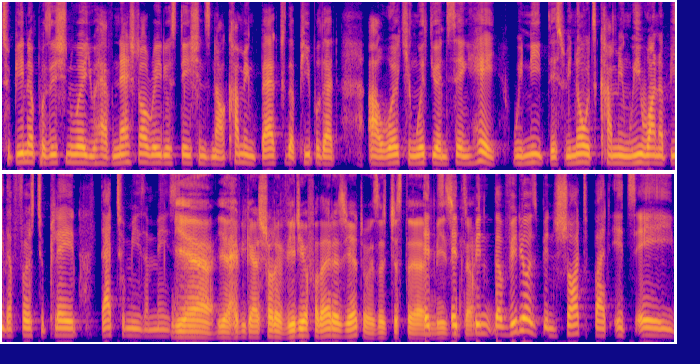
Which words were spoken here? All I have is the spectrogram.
to be in a position where you have national radio stations now coming back to the people that are working with you and saying, "Hey, we need this. We know it's coming. We want to be the first to play it." That to me is amazing. Yeah, yeah. Have you guys shot a video for that as yet, or is it just the it's, music it's now? been the video has been shot, but it's a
